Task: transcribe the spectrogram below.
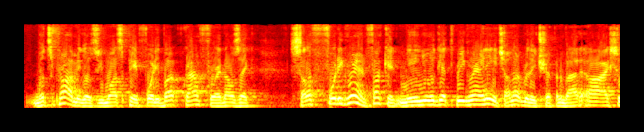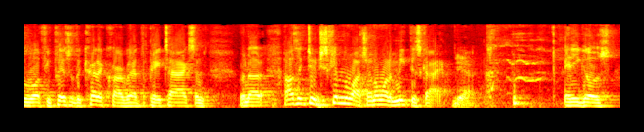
what's the problem?" He goes, "He wants to pay 40 bucks for it." And I was like. Sell it for 40 grand. Fuck it. Me and you will get three grand each. I'm not really tripping about it. Oh, actually, well, if he pays with a credit card, we have to pay tax and whatnot. I was like, dude, just give him the watch. I don't want to meet this guy. Yeah. And he goes,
